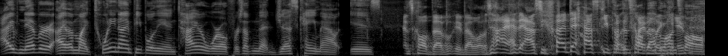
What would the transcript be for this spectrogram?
I've never. I'm like 29 people in the entire world for something that just came out is it's called Babylon. I had to ask you. I had to ask you for the title of the game. Fall.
